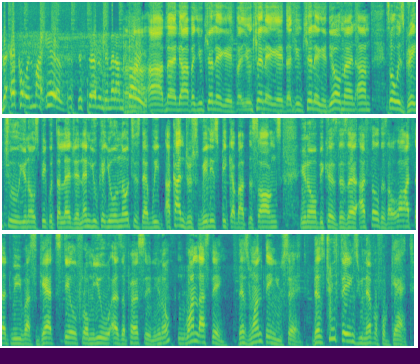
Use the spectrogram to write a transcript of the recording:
the echo in my ears is disturbing me, man. I'm sorry. Uh-huh. Ah man, nah, but you're killing it, but you're killing it, that you're killing it, yo man. Um, it's always great to you know speak with the legend, and you can you will notice that we I can't just really speak about the songs, you know, because there's a I feel there's a lot that we must get still from you as a person, you know. One last thing, there's one thing you said. There's two things you never forget.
